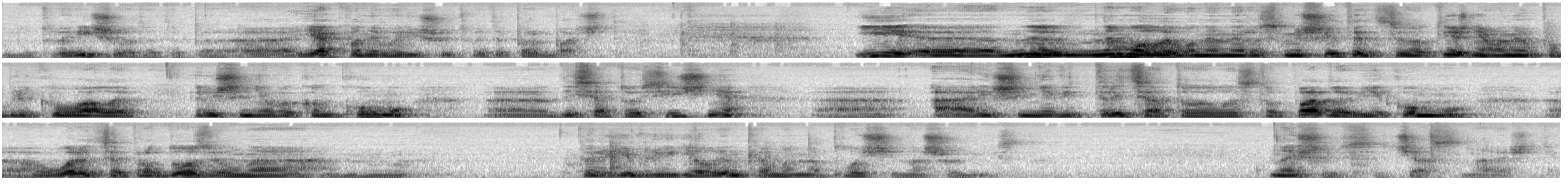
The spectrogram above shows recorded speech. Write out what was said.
будуть вирішувати тепер. А як вони вирішують, ви тепер бачите. І е, не, не могли вони не розсмішити. Цього тижня вони опублікували рішення виконкому е, 10 січня, е, а рішення від 30 листопада, в якому говориться про дозвіл на торгівлю ялинками на площі нашого міста. Знайшовся час нарешті.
